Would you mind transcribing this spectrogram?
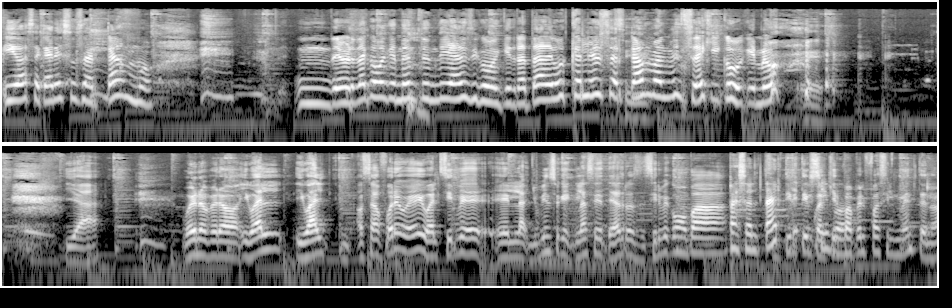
iba a sacar eso sarcasmo. De verdad como que no entendía, así como que trataba de buscarle el sarcasmo al mensaje y como que no. Eh, Ya. Bueno, pero igual, igual, o sea, fuera, güey, igual sirve, el- yo pienso que clase de teatro se sirve como para Para soltarte. en cualquier papel fácilmente, ¿no?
